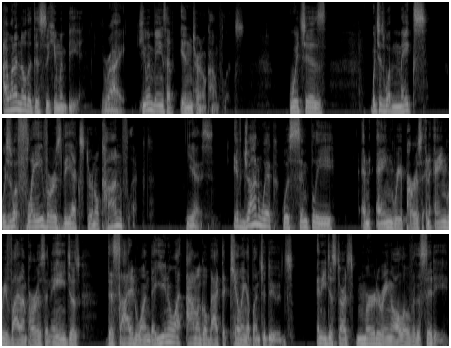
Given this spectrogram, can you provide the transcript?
i want to know that this is a human being Right. human beings have internal conflicts which is which is what makes which is what flavors the external conflict Yes. if john wick was simply an angry person an angry violent person and he just decided one day you know what i'm gonna go back to killing a bunch of dudes and he just starts murdering all over the city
